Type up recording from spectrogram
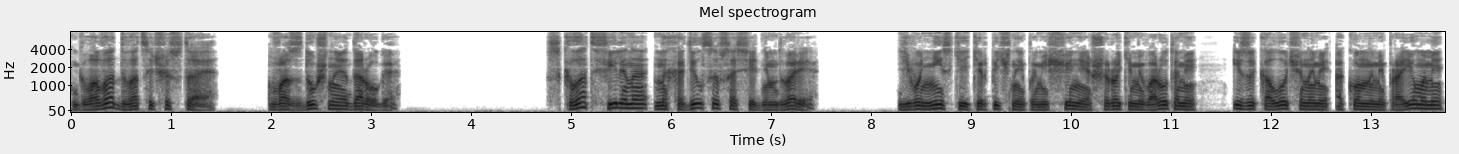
Глава 26. Воздушная дорога. Склад Филина находился в соседнем дворе. Его низкие кирпичные помещения с широкими воротами и заколоченными оконными проемами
